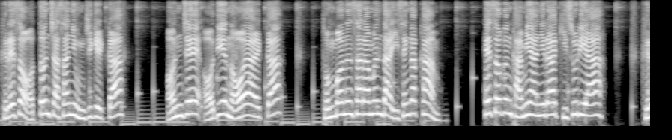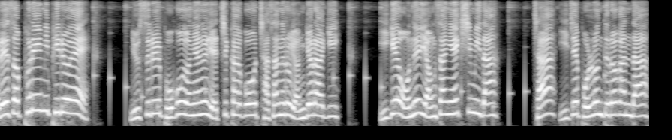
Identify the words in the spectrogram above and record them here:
그래서 어떤 자산이 움직일까? 언제 어디에 넣어야 할까? 돈 버는 사람은 다 이 생각함. 해석은 감이 아니라 기술이야. 그래서 프레임이 필요해. 뉴스를 보고 영향을 예측하고 자산으로 연결하기. 이게 오늘 영상의 핵심이다. 자, 이제 본론 들어간다.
